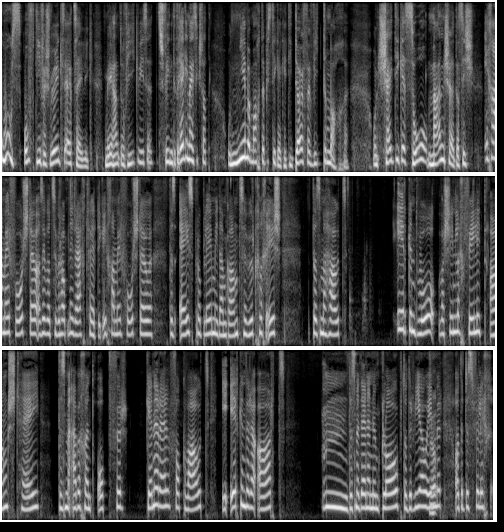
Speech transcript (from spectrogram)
aus auf die Verschwörungserzählung. Wir haben darauf hingewiesen, es findet regelmäßig statt und niemand macht etwas dagegen. Die dürfen weitermachen. Und schädigen so Menschen, das ist... Ich kann mir vorstellen, also ich will es überhaupt nicht rechtfertigen, ich kann mir vorstellen, dass ein Problem mit dem Ganzen wirklich ist, dass man halt irgendwo wahrscheinlich viele die Angst haben, dass man eben Opfer generell von Gewalt in irgendeiner Art mm, dass man denen nicht mehr glaubt oder wie auch immer. Ja. Oder dass vielleicht,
